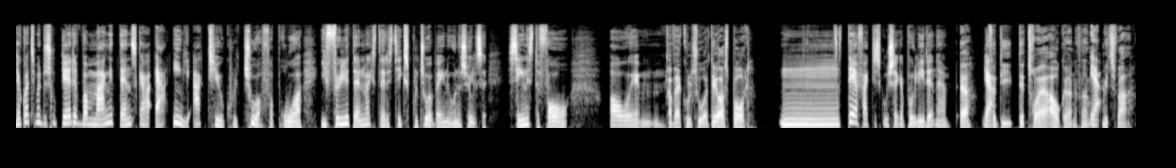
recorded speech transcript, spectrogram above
jeg kunne godt tænke mig, at du skulle gætte, hvor mange danskere er egentlig aktive kulturforbrugere ifølge Danmarks Statistiks kulturvaneundersøgelse seneste forår. Og øh, Og hvad er kultur? Det er også sport. mm, det er jeg faktisk usikker på lige den her. Ja, Ja. ja. fordi det tror jeg er afgørende for Ja. ja. mit svar.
